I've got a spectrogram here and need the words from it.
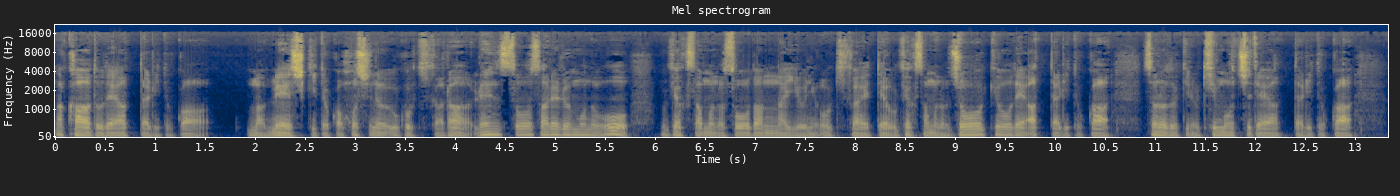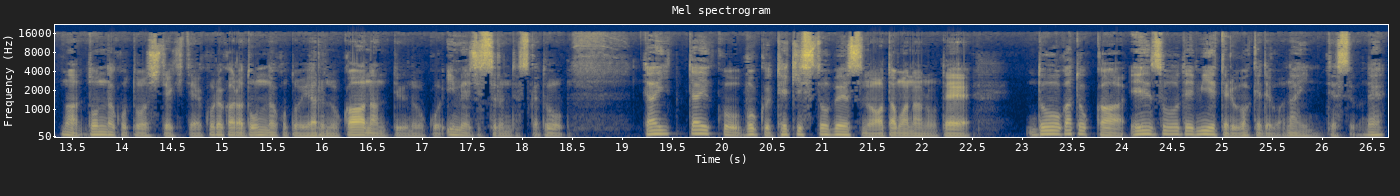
まあ、カードであったりとか、まあ、名式とか星の動きから連想されるものをお客様の相談内容に置き換えてお客様の状況であったりとか、その時の気持ちであったりとか、まあ、どんなことをしてきて、これからどんなことをやるのか、なんていうのをこうイメージするんですけど、大体こう僕テキストベースの頭なので、動画とか映像で見えてるわけではないんですよね。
